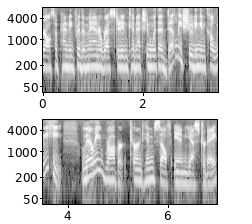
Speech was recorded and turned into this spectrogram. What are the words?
are also pending for the man arrested in connection with a deadly shooting in Kalihi. Leri Robert turned himself in yesterday.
